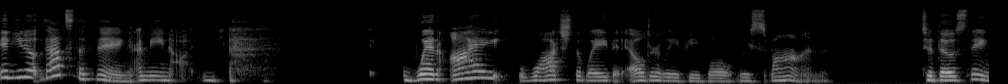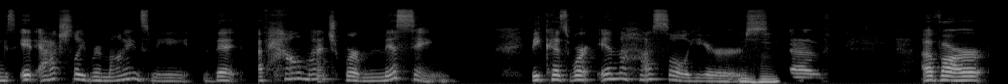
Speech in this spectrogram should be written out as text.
And you know, that's the thing. I mean, when I watch the way that elderly people respond to those things, it actually reminds me that of how much we're missing because we're in the hustle years Mhm. of of our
